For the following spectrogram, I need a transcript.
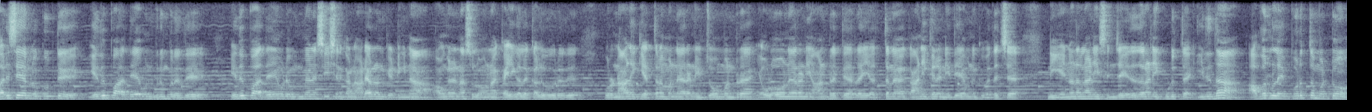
பரிசேரில் கூப்பிட்டு எதுப்பா தேவன் விரும்புறது? எதுப்பா தேவனுடைய உண்மையான சீசனுக்கான அடையாளம்னு கேட்டிங்கன்னா அவங்க என்ன சொல்லுவாங்கன்னா கைகளை கழுவுறது ஒரு நாளைக்கு எத்தனை மணி நேரம் நீ ஜோம் பண்ணுற எவ்வளோ நேரம் நீ ஆண்ட தேடுற எத்தனை காணிக்கலை நீ தேவனுக்கு விதைச்ச நீ என்னென்னலாம் நீ செஞ்ச எதெல்லாம் நீ கொடுத்த இதுதான் அவர்களை பொறுத்த மட்டும்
